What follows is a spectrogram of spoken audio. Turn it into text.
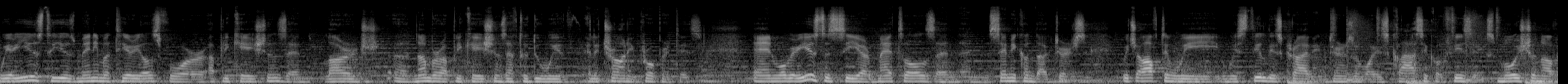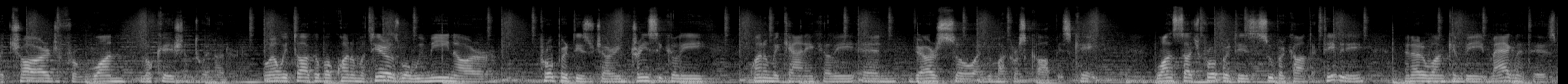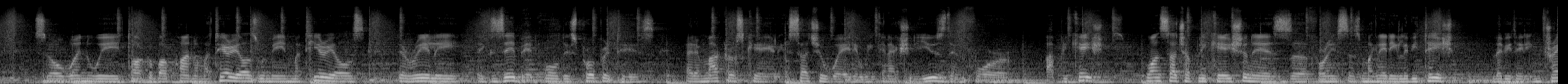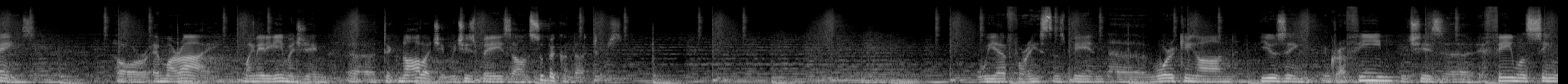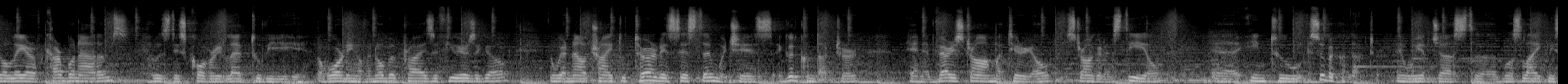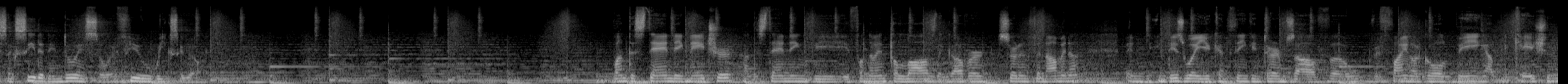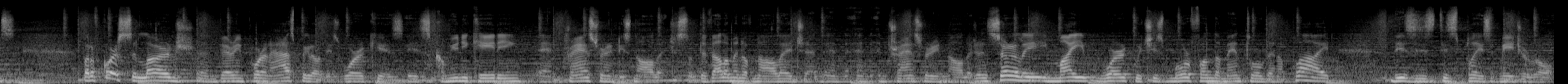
We are used to use many materials for applications and large uh, number of applications have to do with electronic properties. And what we're used to see are metals and, and semiconductors, which often we, we still describe in terms of what is classical physics, motion of a charge from one location to another. When we talk about quantum materials, what we mean are properties which are intrinsically quantum mechanically and they are so at the macroscopic scale. One such property is superconductivity, another one can be magnetism. So when we talk about quantum materials, we mean materials that really exhibit all these properties at a macro scale in such a way that we can actually use them for applications. One such application is, uh, for instance, magnetic levitation, levitating trains or MRI, magnetic imaging uh, technology, which is based on superconductors. We have, for instance, been uh, working on using graphene, which is a, a, famous single layer of carbon atoms, whose discovery led to the awarding of a Nobel Prize a few years ago. And we are now trying to turn this system, which is a good conductor and a very strong material, stronger than steel, uh, into a superconductor. And we have just uh, most likely succeeded in doing so a few weeks ago. Understanding nature, understanding the fundamental laws that govern certain phenomena. And in this way, you can think in terms of uh, the final goal being applications. But of course, a large and very important aspect of this work is, is communicating and transferring this knowledge. So development of knowledge and, and, and, and transferring knowledge. And certainly in my work, which is more fundamental than applied, this, is, this plays a major role.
